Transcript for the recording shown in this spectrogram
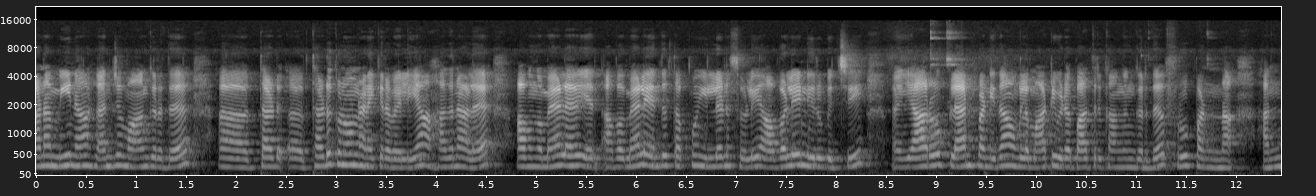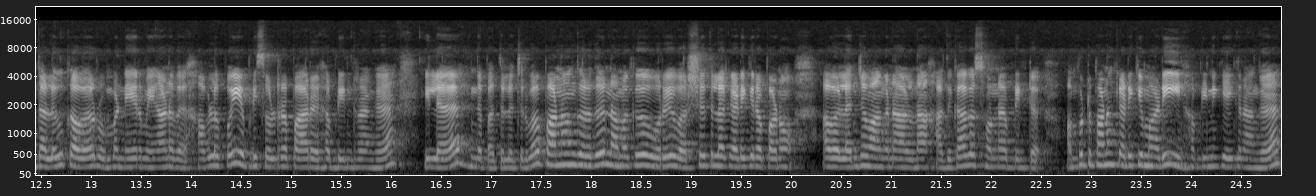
ஆனால் மீனா லஞ்சம் வாங்குறத தடு தடுக்கணும்னு நினைக்கிற வேலையா அதனால் அவங்க மேலே அவள் மேலே எந்த தப்பும் இல்லைன்னு சொல்லி அவளே நிரூபித்து யாரோ பிளான் பண்ணி தான் அவங்கள மாட்டி விட பார்த்துருக்காங்கங்கிறத ப்ரூவ் பண்ணா. அந்த அளவுக்கு அவள் ரொம்ப நேர்மையானவ. அவளை போய் எப்படி சொல்கிற பாரு அப்படின்றாங்க. இல்லை இந்த பத்து லட்ச ரூபாய் பணங்கிறது நமக்கு ஒரே வருஷம் வருஷத்தில் கிடைக்கிற பணம் அவள் லஞ்சம் வாங்கினாள்னா அதுக்காக சொன்னேன் அப்படின்ட்டு. அம்புட்டு பணம் கிடைக்குமாடி? அப்படின்னு கேட்குறாங்க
